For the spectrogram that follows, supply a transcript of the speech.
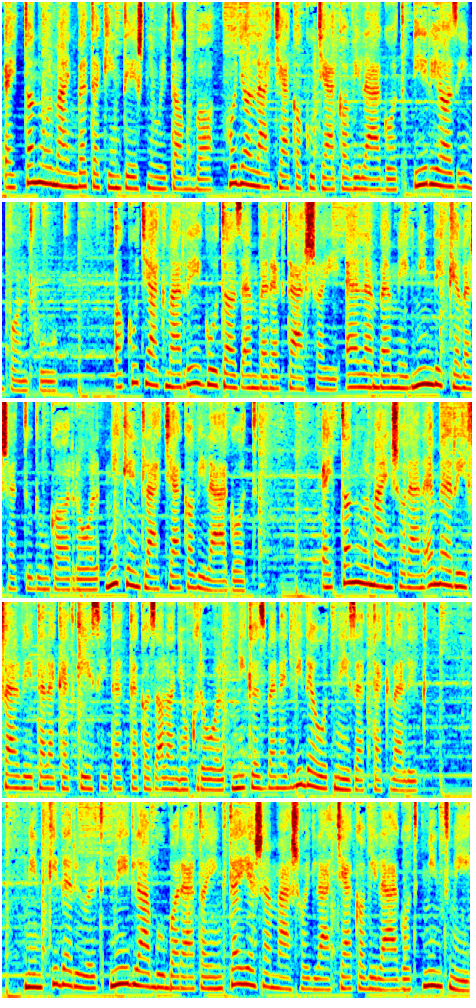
Egy tanulmány betekintést nyújt abba, hogyan látják a kutyák a világot, írja az in.hu. A kutyák már régóta az emberek társai, ellenben még mindig keveset tudunk arról, miként látják a világot. Egy tanulmány során MRI felvételeket készítettek az alanyokról, miközben egy videót nézettek velük. Mint kiderült, négy lábú barátaink teljesen máshogy látják a világot, mint mi.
